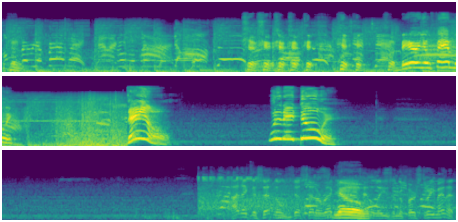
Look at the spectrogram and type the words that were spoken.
Bury your family. Damn! What are they doing? I think the Sentinels just set a record Yo. for penalties in the first three minutes.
